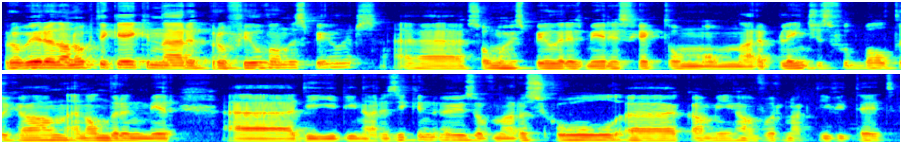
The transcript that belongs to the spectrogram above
Proberen dan ook te kijken naar het profiel van de spelers. Uh, sommige spelers is meer geschikt om, om naar een pleintjesvoetbal te gaan en anderen meer uh, die, die naar een ziekenhuis of naar een school uh, kan meegaan voor een activiteit.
